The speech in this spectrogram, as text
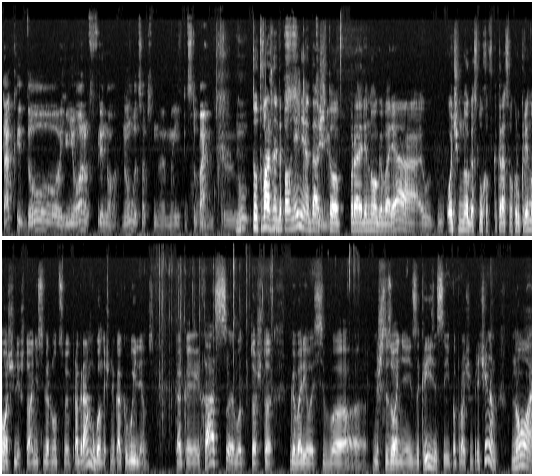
так и до юниоров Рено. Ну вот, собственно, мы и приступаем к Ну, тут важное дополнение, да, теме. что про Рено говоря, очень много слухов как раз вокруг Рено шли, что они свернут свою программу гоночную, как и Уильямс, как и Хас, вот то, что говорилось в межсезонье из-за кризиса и по прочим причинам, но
